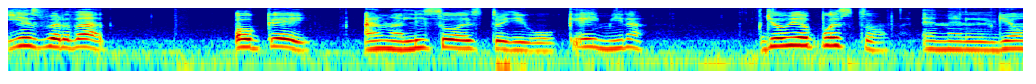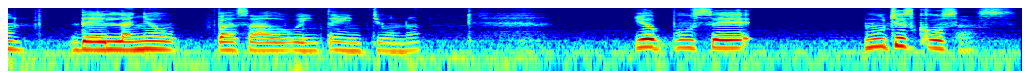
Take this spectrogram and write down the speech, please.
Y es verdad, ok, analizo esto y digo, ok, mira, yo había puesto en el guion del año pasado, 2021, yo puse muchas cosas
